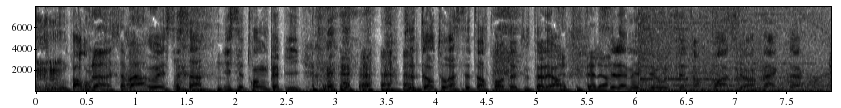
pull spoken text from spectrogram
Pardon. Oula, ça va? Ah, oui, c'est ça. Il s'est trompé, papy. Vous êtes de retour à 7h30 à tout à l'heure. À tout à l'heure. C'est la météo 7h03 sur Impact.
